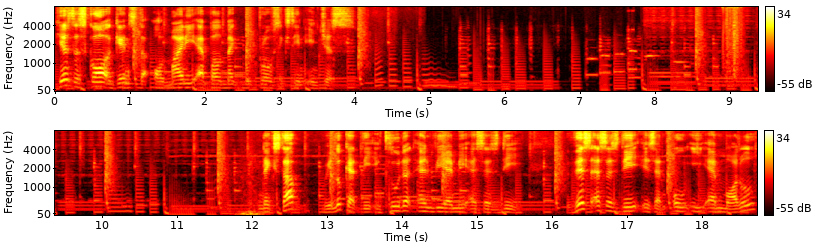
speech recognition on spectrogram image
Here's the score against the almighty Apple MacBook Pro 16 inches. Next up, we look at the included NVMe SSD. This SSD is an OEM model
